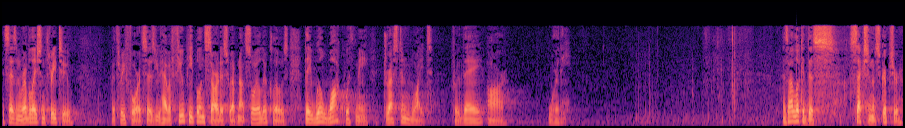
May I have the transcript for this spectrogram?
It says in Revelation 3 2, or 3 4, it says, You have a few people in Sardis who have not soiled their clothes. They will walk with me dressed in white, for they are worthy. As I look at this section of Scripture,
